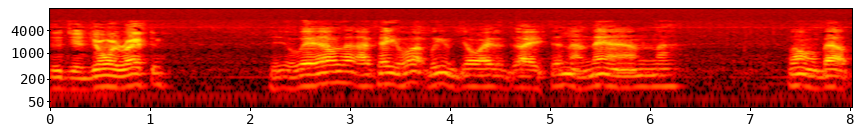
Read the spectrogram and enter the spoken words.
Did you enjoy rafting? Yeah, Well, I tell you what, we enjoyed it racing, and then along about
